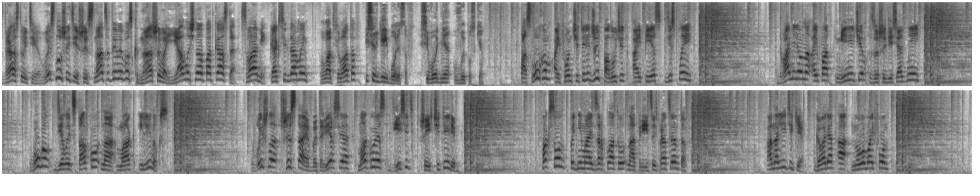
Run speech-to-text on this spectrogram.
Здравствуйте! Вы слушаете 16 выпуск нашего яблочного подкаста. С вами, как всегда, мы, Влад Филатов и Сергей Болесов. Сегодня в выпуске. По слухам, iPhone 4G получит IPS-дисплей. 2 миллиона iPad менее чем за 60 дней. Google делает ставку на Mac и Linux. Вышла шестая бета-версия macOS 10.6.4. Foxon поднимает зарплату на 30%. Аналитики говорят о новом iPhone.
